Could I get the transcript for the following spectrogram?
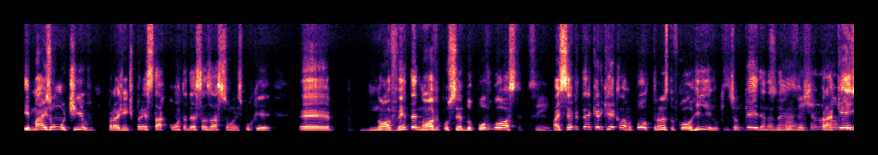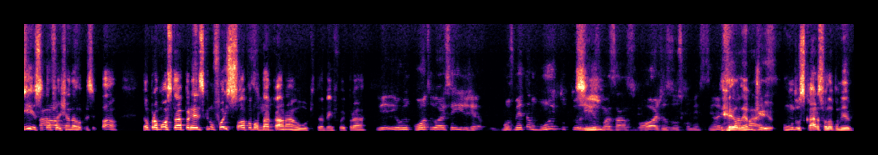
E mais um motivo para a gente prestar conta dessas ações, porque é, 99% do povo gosta, Sim. mas sempre tem aquele que reclama: pô, o trânsito ficou horrível, que não sei o quê, né? a Para que isso? Estão né? fechando a rua principal. Então, para mostrar para eles que não foi só para botar Sim. carro na rua, que também foi para. E, e o encontro, aí, já movimenta muito o turismo, as, as lojas, os comerciantes. Eu lembro de um dos caras falou comigo.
